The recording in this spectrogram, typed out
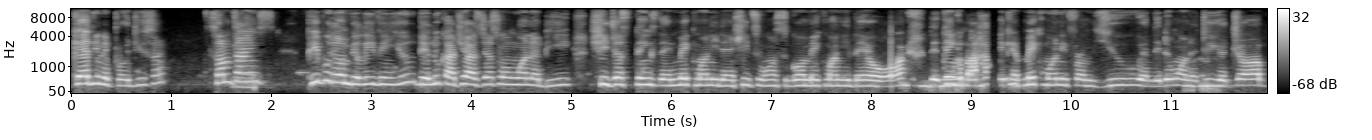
getting a producer. Sometimes people don't believe in you. They look at you as just one wannabe. She just thinks they make money, then she too wants to go make money there, or they think Mhm. about how they can make money from you and they don't want to do your job.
